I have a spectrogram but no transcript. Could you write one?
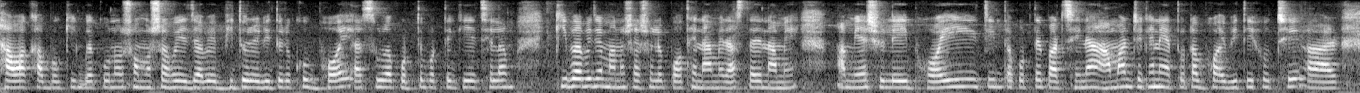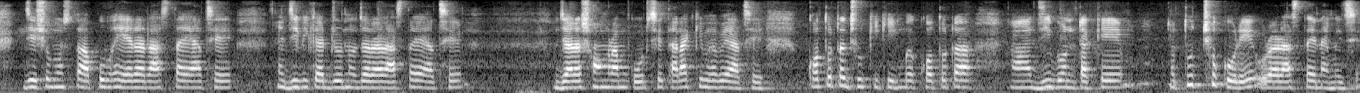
ধাওয়া খাব কিংবা কোনো সমস্যা হয়ে যাবে। ভিতরে ভিতরে খুব ভয় আর সুরা পড়তে পড়তে গিয়েছিলাম। কীভাবে যে মানুষ আসলে পথে নামে, রাস্তায় নামে, আমি আসলে এই ভয় চিন্তা করতে পারছি না। আমার যেখানে এতটা ভয় ভীতি হচ্ছে আর যে সমস্ত আপু ভাইয়েরা রাস্তায় আছে জীবিকার জন্য যারা রাস্তায় আছে, যারা সংগ্রাম করছে, তারা কীভাবে আছে? কতটা ঝুঁকি কিংবা কতটা জীবনটাকে তুচ্ছ করে ওরা রাস্তায় নামেছে?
